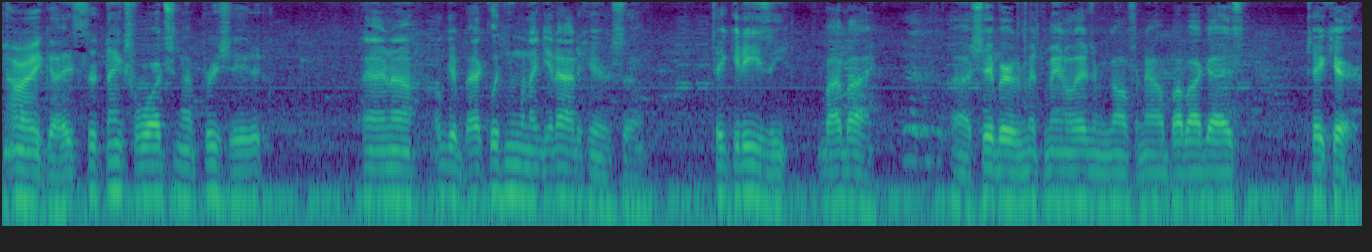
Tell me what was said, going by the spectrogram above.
Alright guys, so thanks for watching, I appreciate it. And uh, I'll get back with you when I get out of here, so take it easy. Bye-bye. Uh, Shabear, the Myth Man Legend, I'm gone for now. Bye-bye guys. Take care.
